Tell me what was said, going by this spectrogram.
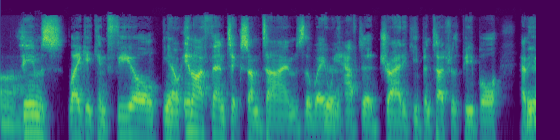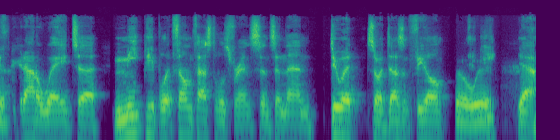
uh, seems like it can feel you know inauthentic sometimes the way yeah. we have to try to keep in touch with people have yeah. you figured out a way to meet people at film festivals for instance and then do it so it doesn't feel so weird yeah.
